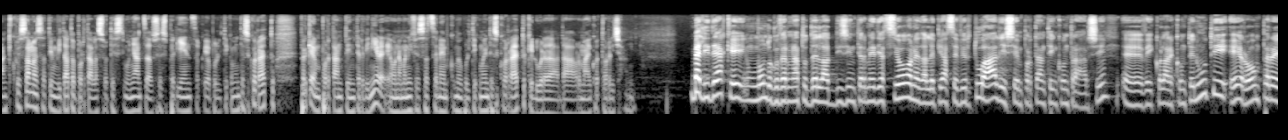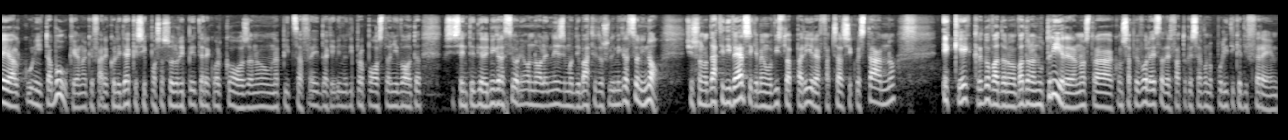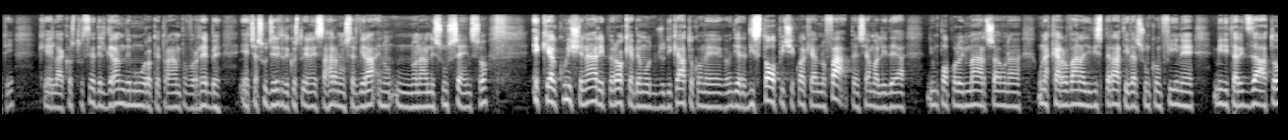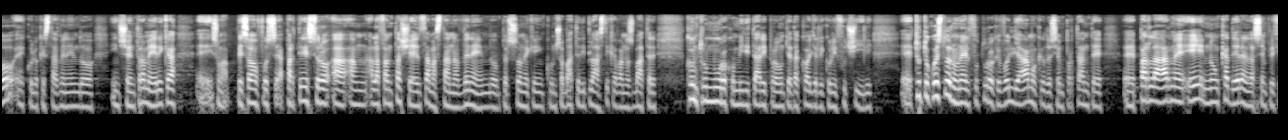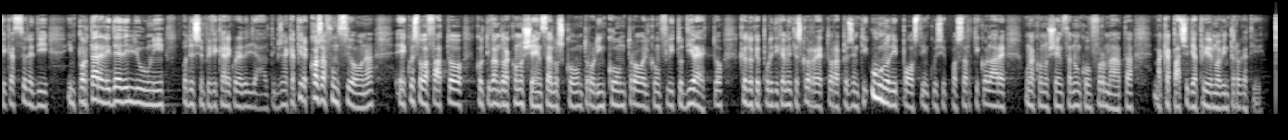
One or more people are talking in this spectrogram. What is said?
anche quest'anno è stato invitato a portare la sua testimonianza, la sua esperienza qui a Politicamente Scorretto, perché è importante intervenire, è una manifestazione come Politicamente Scorretto che dura da, da ormai 14 anni. Beh, l'idea che in un mondo governato dalla disintermediazione, dalle piazze virtuali, sia importante incontrarsi, eh, veicolare contenuti e rompere alcuni tabù che hanno a che fare con l'idea che si possa solo ripetere qualcosa, no? una pizza fredda che viene riproposta ogni volta, si sente dire migrazioni, oh no, l'ennesimo dibattito sulle migrazioni, no, ci sono dati diversi che abbiamo visto apparire e affacciarsi quest'anno e che credo vadano, vadano, a nutrire la nostra consapevolezza del fatto che servono politiche differenti, che la costruzione del grande muro che Trump vorrebbe e ci ha suggerito di costruire nel Sahara non servirà e non, non ha nessun senso e che alcuni scenari però che abbiamo giudicato come, come dire, distopici qualche anno fa, pensiamo all'idea di un popolo in marcia, una, una, carovana di disperati verso un confine militarizzato, è quello che sta avvenendo in Centro America, eh, insomma pensavamo fosse, appartenessero a, a un, alla fantascienza ma stanno avvenendo, persone che con ciabatte di plastica vanno a sbattere contro un muro con militari pronti ad accoglierli con i fucili. Eh, tutto questo non è il futuro che vogliamo, credo sia importante eh, parlarne e non cadere nella semplificazione di importare le idee degli uni o del semplificare quelle degli altri. Bisogna capire cosa funziona e questo va fatto coltivando la conoscenza, lo scontro, l'incontro, il conflitto diretto. Credo che politicamente scorretto rappresenti uno dei posti in cui si possa articolare una conoscenza non conformata ma capace di aprire nuovi interrogativi.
